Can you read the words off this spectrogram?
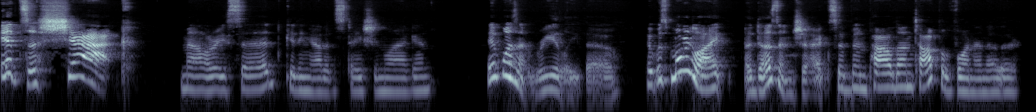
It's a shack, Mallory said, getting out of the station wagon. It wasn't really, though. It was more like a dozen shacks had been piled on top of one another.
